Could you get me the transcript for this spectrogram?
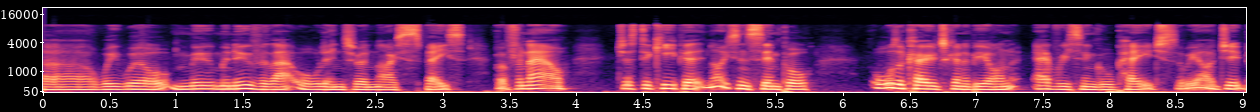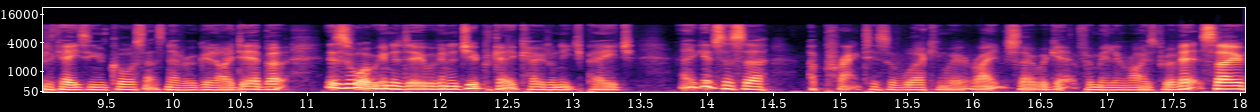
uh, we will move, maneuver that all into a nice space. But for now, just to keep it nice and simple, all the code's going to be on every single page. So we are duplicating, of course, that's never a good idea, but this is what we're going to do. We're going to duplicate code on each page and it gives us a, a practice of working with it, right? So we get familiarized with it. So,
